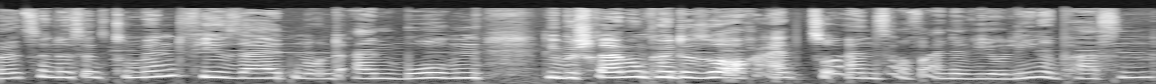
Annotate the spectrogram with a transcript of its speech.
Hölzernes Instrument, vier Saiten und ein Bogen. Die Beschreibung könnte so auch eins zu eins auf eine Violine passen.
